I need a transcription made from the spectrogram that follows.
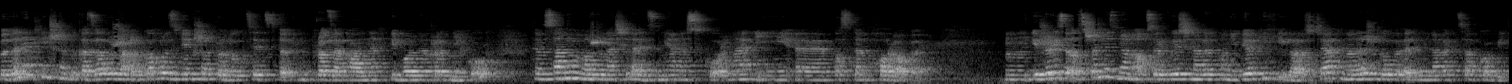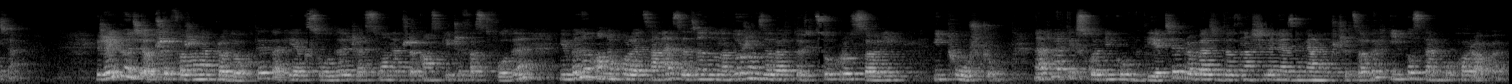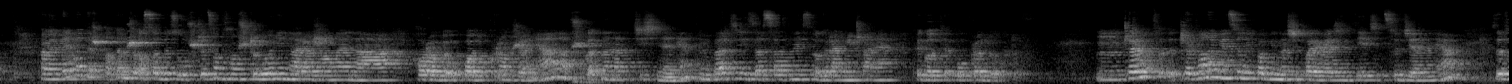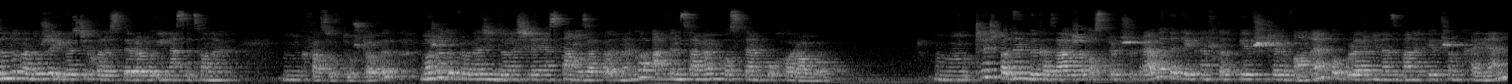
Badania kliniczne wykazały, że alkohol zwiększa produkcję cytokin prozapalnych i wolnych rodników, tym samym może nasilać zmiany skórne i e, postęp choroby. Mm, Jeżeli zaostrzenie zmian obserwuje się nawet po niewielkich ilościach, należy go wyeliminować całkowicie. Jeżeli chodzi o przetworzone produkty, takie jak słodycze, słone przekąski czy fast foody, nie będą one polecane ze względu na dużą zawartość cukru, soli i tłuszczu. Nadmiar tych składników w diecie prowadzi do nasilenia zmian łuszczycowych i postępu choroby. Pamiętajmy też o tym, że osoby z łuszczycą są szczególnie narażone na choroby układu krążenia, np. na nadciśnienie, tym bardziej zasadne jest ograniczanie tego typu produktów. Mm, czerw- Czerwone mięso nie powinno się pojawiać w diecie codziennie, ze względu na duże ilości cholesterolu i nasyconych mm, kwasów tłuszczowych może doprowadzić do nasilenia stanu zapalnego, a tym samym postępu choroby. Mm, Część badań wykazała, że ostre przyprawy, takie jak na przykład pieprz czerwony, popularnie nazywany pieprzem cayenne,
